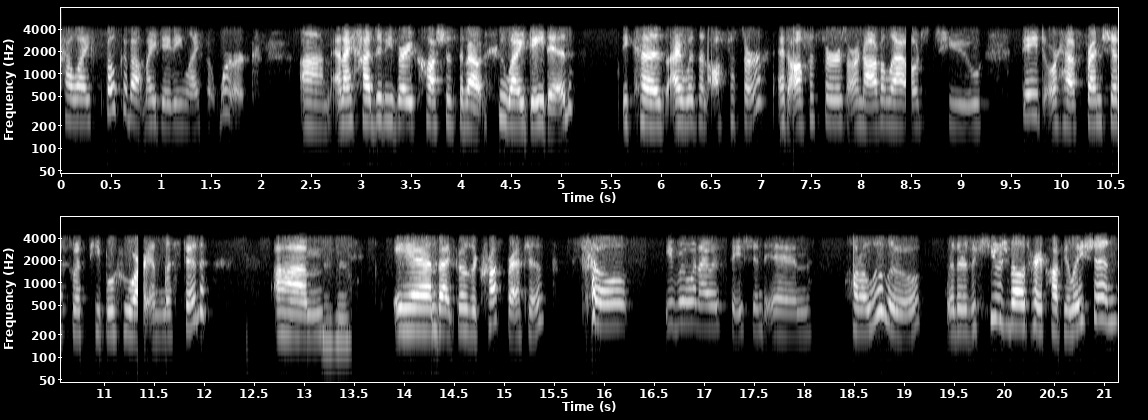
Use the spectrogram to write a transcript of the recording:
how I spoke about my dating life at work, um, and I had to be very cautious about who I dated because I was an officer, and officers are not allowed to date or have friendships with people who are enlisted, um, Mhm. and that goes across branches. So even when I was stationed in Honolulu, where there's a huge military population,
